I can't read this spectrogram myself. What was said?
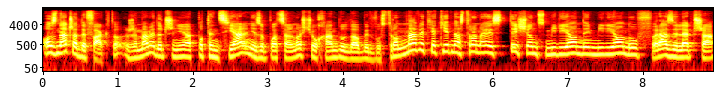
oznacza de facto, że mamy do czynienia potencjalnie z opłacalnością handlu dla obydwu stron, nawet jak jedna strona jest tysiąc, miliony, milionów razy lepsza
